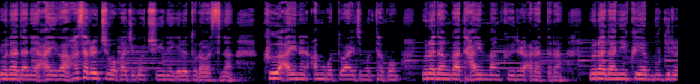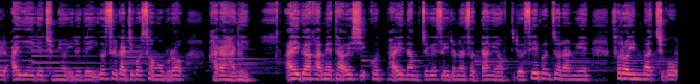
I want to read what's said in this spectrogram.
요나단의 아이가 화살을 주워 가지고 주인에게로 돌아왔으나 그 아이는 아무것도 알지 못하고 요나단과 다윗만 그 일을 알았더라. 요나단이 그의 무기를 아이에게 주며 이르되 이것을 가지고 성읍으로 가라 하니 아이가 감에 다윗이 곧 바위 남쪽에서 일어나서 땅에 엎드려 세 번 절한 후에 서로 입맞추고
